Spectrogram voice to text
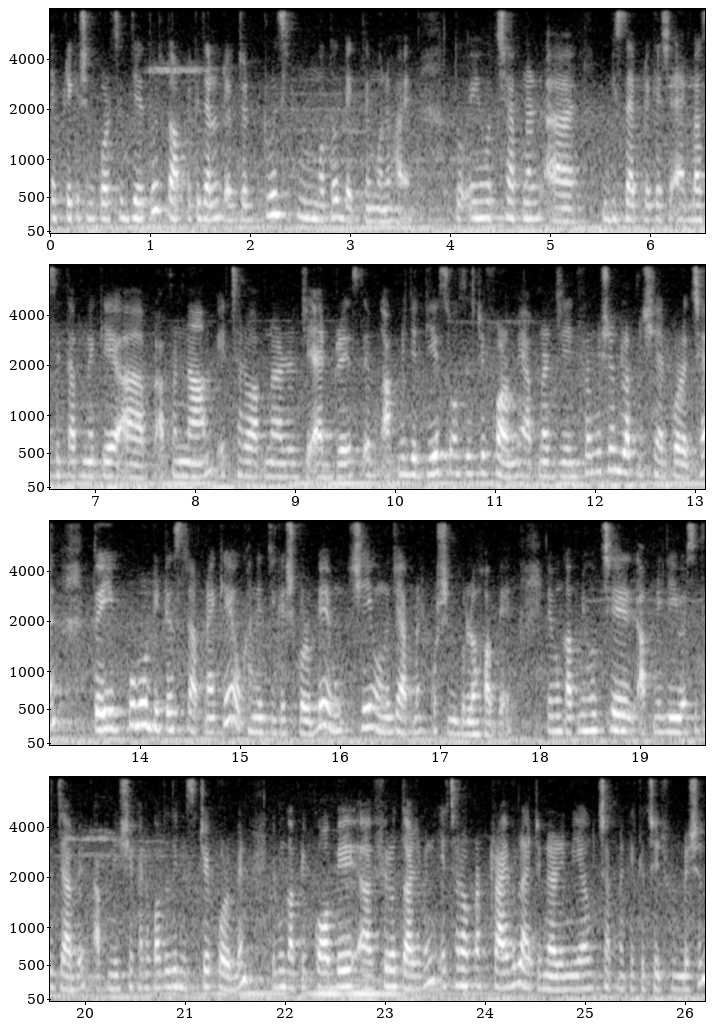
অ্যাপ্লিকেশন করেছেন যেহেতু, তো আপনাকে যেন একজন টুরিস্ট মতো দেখতে মনে হয়। তো এই হচ্ছে আপনার ভিসা অ্যাপ্লিকেশন অ্যাম্বাসিতে আপনাকে আপনার নাম, এছাড়াও আপনার যে অ্যাড্রেস এবং আপনি যে ডিএস ওয়ান ফর্মে আপনার যে ইনফরমেশনগুলো আপনি শেয়ার করেছেন, তো এই পুরো ডিটেলসটা আপনাকে ওখানে জিজ্ঞেস করবে এবং সেই অনুযায়ী আপনার কোশ্চেনগুলো হবে। এবং আপনি হচ্ছে, আপনি যে ইউএসএতে যাবেন, আপনি সেখানে কতদিন স্টে করবেন এবং আপনি কবে ফেরত আসবেন, এছাড়াও আপনার ট্রাইভেল আইটেনারি নিয়ে হচ্ছে আপনাকে কিছু ইনফরমেশন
